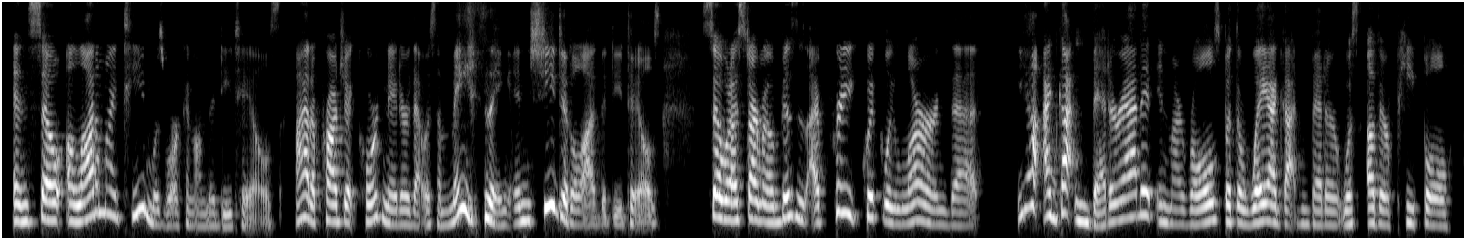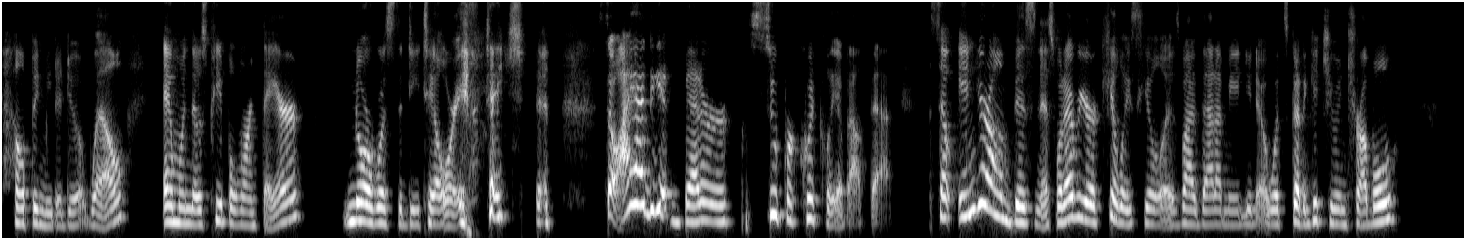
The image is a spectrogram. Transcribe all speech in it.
And so a lot of my team was working on the details. I had a project coordinator that was amazing and she did a lot of the details. So when I started my own business, I pretty quickly learned that yeah, I'd gotten better at it in my roles, but the way I'd gotten better was other people helping me to do it well and when those people weren't there nor was the detail orientation so i had to get better super quickly about that so in your own business whatever your achilles heel is by that i mean you know what's going to get you in trouble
